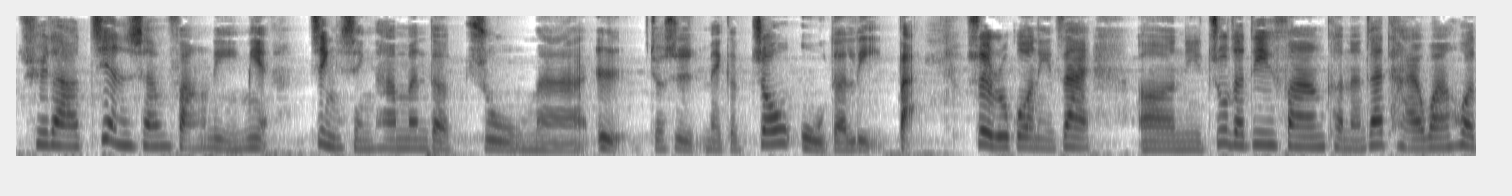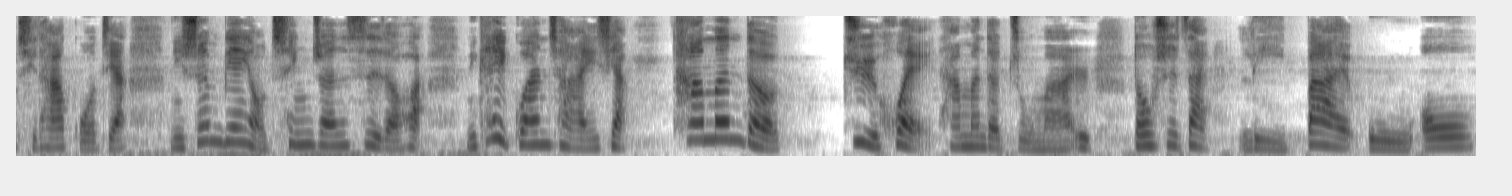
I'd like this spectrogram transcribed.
去到健身房里面进行他们的主麻日，就是每个周五的礼拜。所以，如果你在呃你住的地方，可能在台湾或其他国家，你身边有清真寺的话，你可以观察一下他们的聚会，他们的主麻日都是在礼拜五哦，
